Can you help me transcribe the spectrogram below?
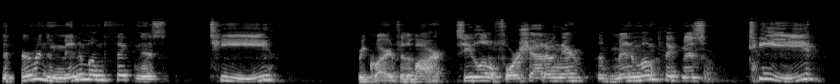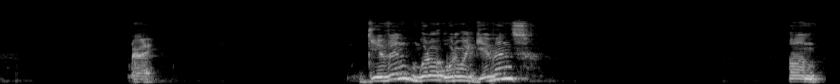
Determine the minimum thickness T required for the bar. See the little foreshadowing there? The minimum thickness T. All right. Given, what are, what are my givens? Um,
